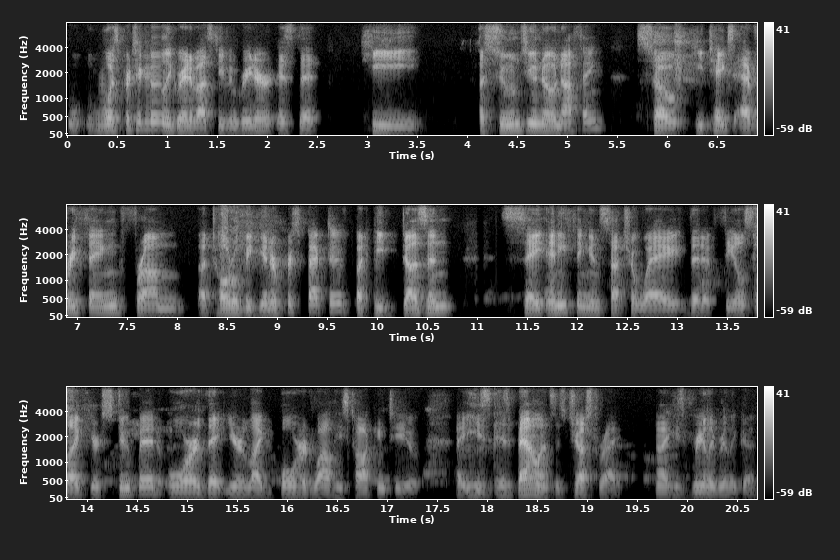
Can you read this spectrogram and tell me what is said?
what's particularly great about Stephen Grider is that he assumes you know nothing. So he takes everything from a total beginner perspective, but he doesn't say anything in such a way that it feels like you're stupid or that you're like bored while he's talking to you. He's, his balance is just right. Uh, he's really, really good.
